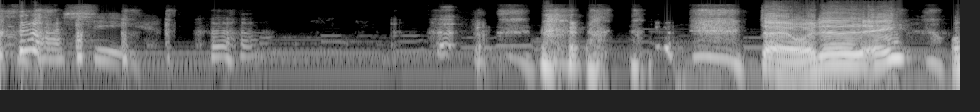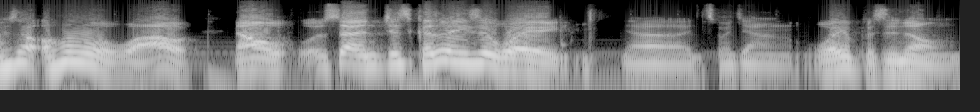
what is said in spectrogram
斯卡西。对，我就是哎、欸，我说哦，哇哦，然后我虽然就是，可是问题是我也呃，怎么讲，我也不是那种，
